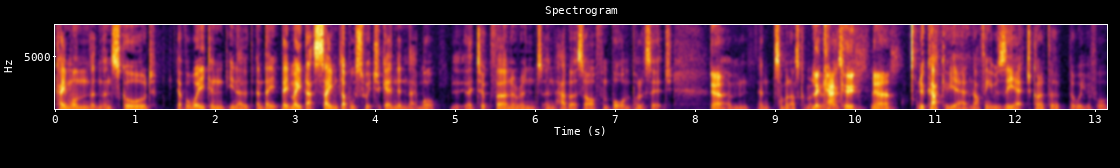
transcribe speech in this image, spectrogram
came on and, and scored the other week, and you know, and they, they made that same double switch again, didn't they? Well, they took Werner and and Havertz off and bought on Pulisic. Yeah. Um, and someone else coming. Lukaku. Lukaku. Yeah. Lukaku, yeah, and I think it was Ziyech kind of the, the week before.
